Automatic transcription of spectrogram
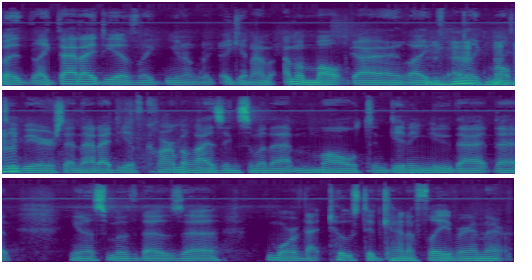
But like that idea of like you know like again I'm I'm a malt guy. I like I like malty beers. And that idea of caramelizing some of that malt and giving you that that you know some of those uh more of that toasted kind of flavor in there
